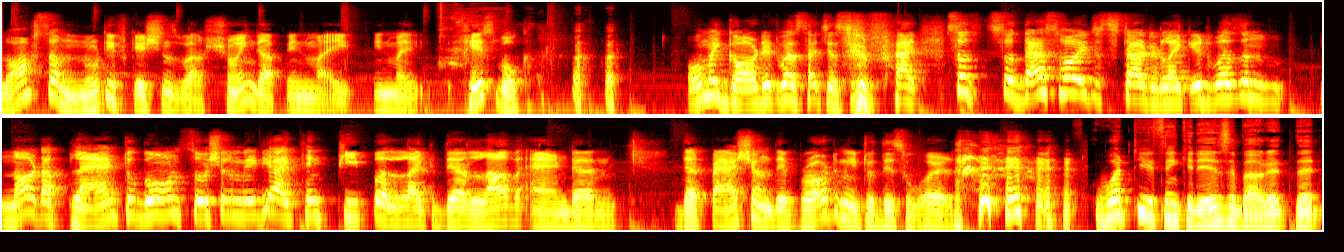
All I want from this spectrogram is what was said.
lots of notifications were showing up in my in my Facebook. oh my God! It was such a surprise. So so that's how it started. Like it wasn't not a plan to go on social media. I think people like their love and um, their passion they brought me to this world what do you think it is about it that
